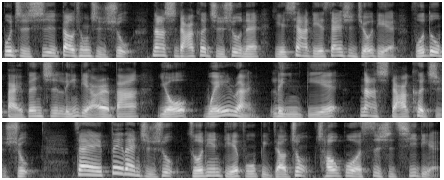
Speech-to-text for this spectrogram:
不只是道琼指数，纳斯达克指数呢也下跌三十九点，幅度百分之零点二八，由微软领跌纳斯达克指数。在费半指数昨天跌幅比较重，超过四十七点，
